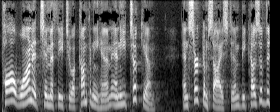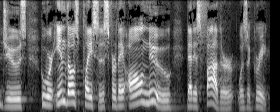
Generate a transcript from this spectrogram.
Paul wanted Timothy to accompany him, and he took him and circumcised him because of the Jews who were in those places, for they all knew that his father was a Greek.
